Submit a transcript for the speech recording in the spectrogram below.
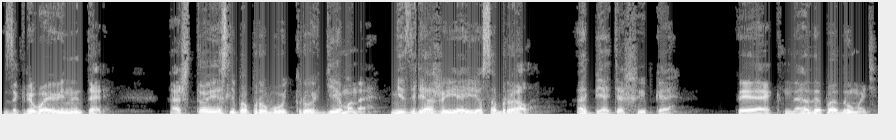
Закрываю инвентарь. А что, если попробовать кровь демона? Не зря же я ее собрал. Опять ошибка. Так, надо подумать.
